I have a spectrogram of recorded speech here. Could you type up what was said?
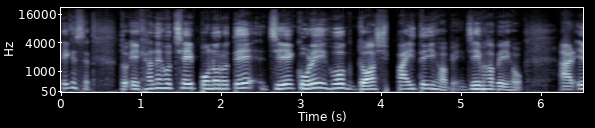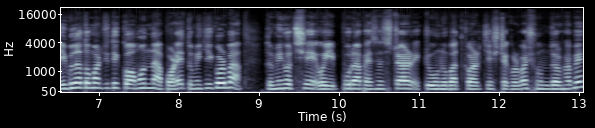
ঠিক আছে? তো এখানে হচ্ছে এই পনেরোতে যে করেই হোক, দশ পাইতেই হবে, যেভাবেই হোক। আর এগুলা তোমার যদি কমন না পড়ে, তুমি কি করবা? তুমি হচ্ছে ওই পুরা প্যাসেজটার একটু অনুবাদ করার চেষ্টা করবা সুন্দরভাবে,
